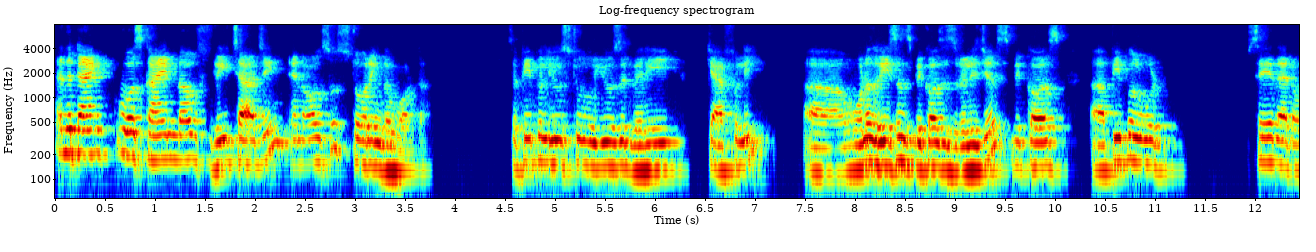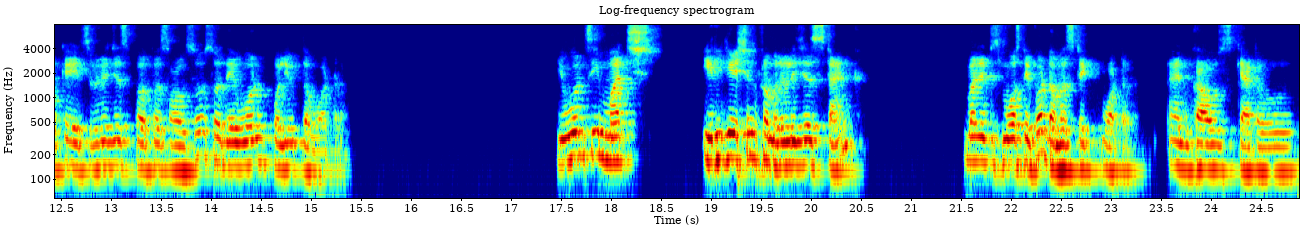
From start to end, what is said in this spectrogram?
And the tank was kind of recharging and also storing the water. So people used to use it very carefully uh, one of the reasons because it's religious, because uh, people would say that, okay, it's religious purpose also, so they won't pollute the water. You won't see much irrigation from a religious tank, but it is mostly for domestic water and cows, cattle,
